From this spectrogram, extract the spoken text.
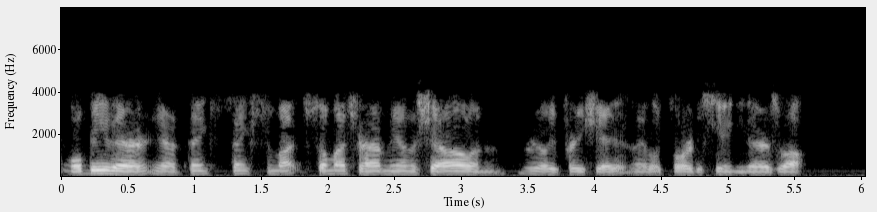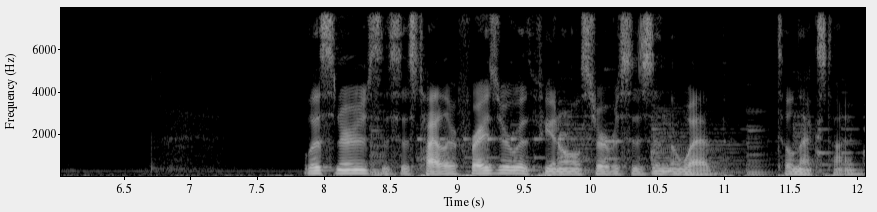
we'll be there. Yeah, thanks thanks so much so much for having me on the show and really appreciate it and I look forward to seeing you there as well. Listeners, this is Tyler Fraser with Funeral Services in the Web. Till next time.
